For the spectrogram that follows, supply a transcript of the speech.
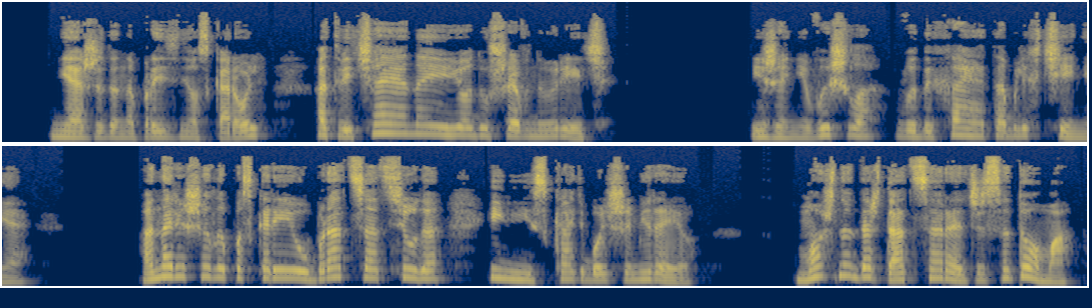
— неожиданно произнес король, отвечая на ее душевную речь. И Женя вышла, выдыхая от облегчения. Она решила поскорее убраться отсюда и не искать больше Мирею. Можно дождаться Реджиса дома —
